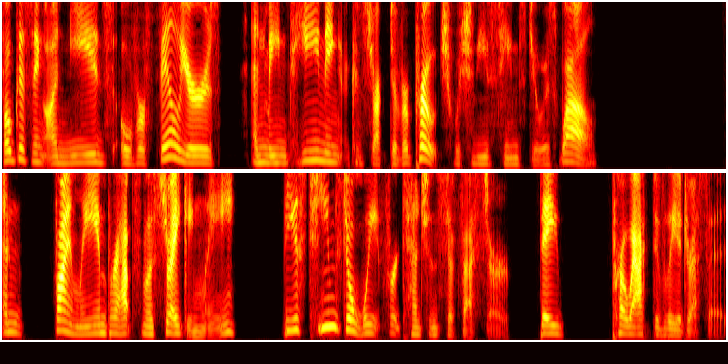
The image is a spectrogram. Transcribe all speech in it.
focusing on needs over failures and maintaining a constructive approach, which these teams do as well. And finally, and perhaps most strikingly, these teams don't wait for tensions to fester, they proactively address it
